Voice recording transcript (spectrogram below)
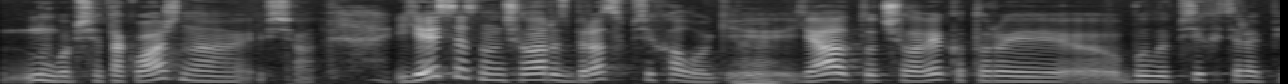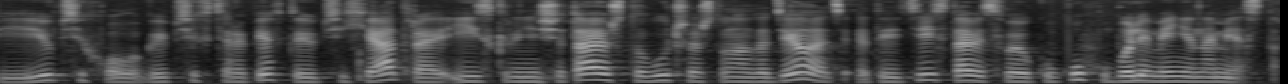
ну, вообще так важно, и все. И я, естественно, начала разбираться в психологии. Mm-hmm. Я тот человек, который э, был и в психотерапии, и у психолога, и у психотерапевта, и у психиатра, и искренне считаю, что лучшее, что надо делать, это идти и ставить свою кукуху более-менее на место.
